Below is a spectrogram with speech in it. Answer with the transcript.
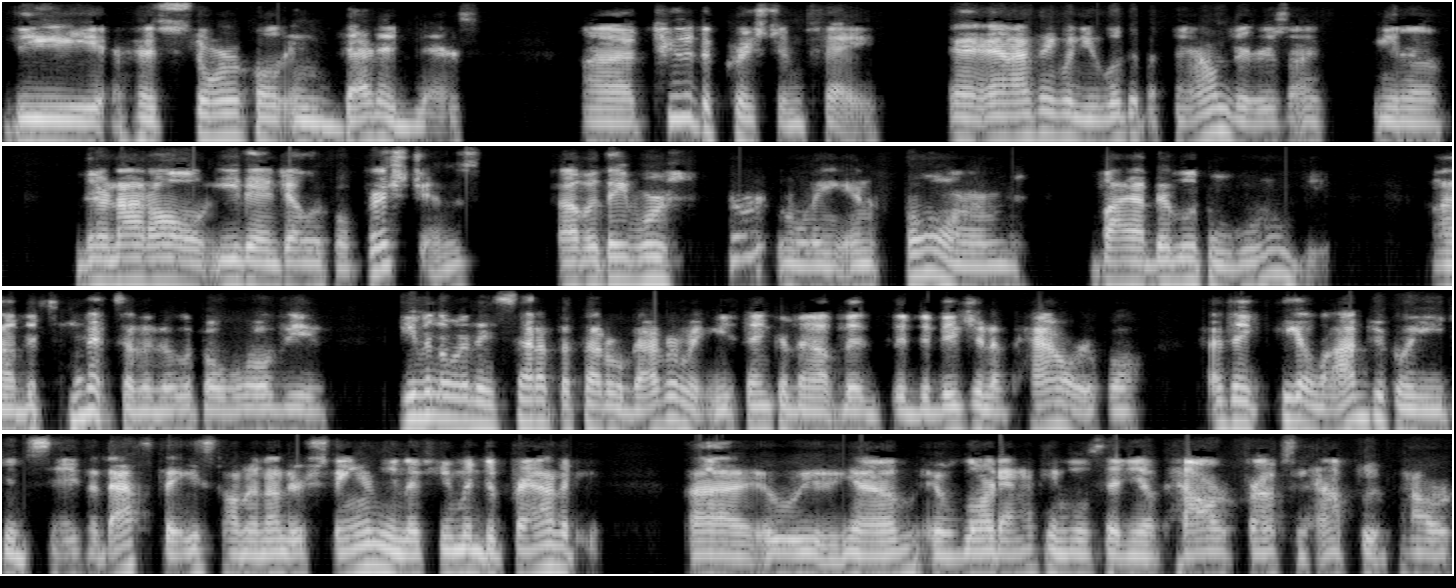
the historical indebtedness uh, to the Christian faith. And, and, I think when you look at the founders, I, you know, they're not all evangelical Christians, uh, but they were certainly informed by a biblical worldview. Uh, the tenets of a biblical worldview, even the way they set up the federal government, you think about the, the division of power. Well, I think theologically you could say that that's based on an understanding of human depravity. Uh, we, you know, Lord Acton said, you know, power corrupts and absolute power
